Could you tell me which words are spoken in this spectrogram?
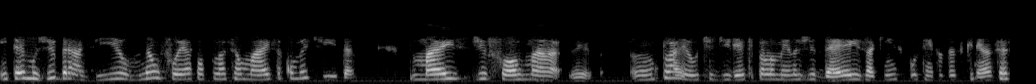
Em termos de Brasil, não foi a população mais acometida, mas de forma é, ampla, eu te diria que pelo menos de 10 a 15% das crianças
